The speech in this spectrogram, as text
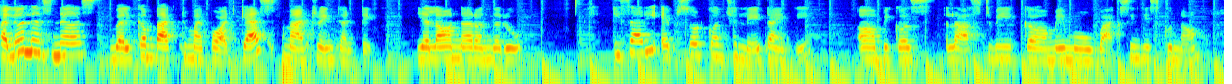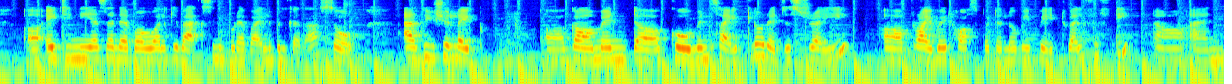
Hello listeners welcome back to my podcast matter ఏంటంటే ఎలా ఉన్నారు అందరూ? ఈసారి ఎపిసోడ్ కొంచెం లేట్ అయింది. బికాస్ లాస్ట్ వీక్ మేము వ్యాక్సిన్ తీసుకున్నాం. ఎయిటీన్ ఇయర్స్ అండ్ అబౌవ్ వాళ్ళకి వ్యాక్సిన్ ఇప్పుడు అవైలబుల్ కదా. So as usual like government CoWIN సైట్లో రిజిస్టర్ అయ్యి ప్రైవేట్ హాస్పిటల్లో we pay twelve fifty and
